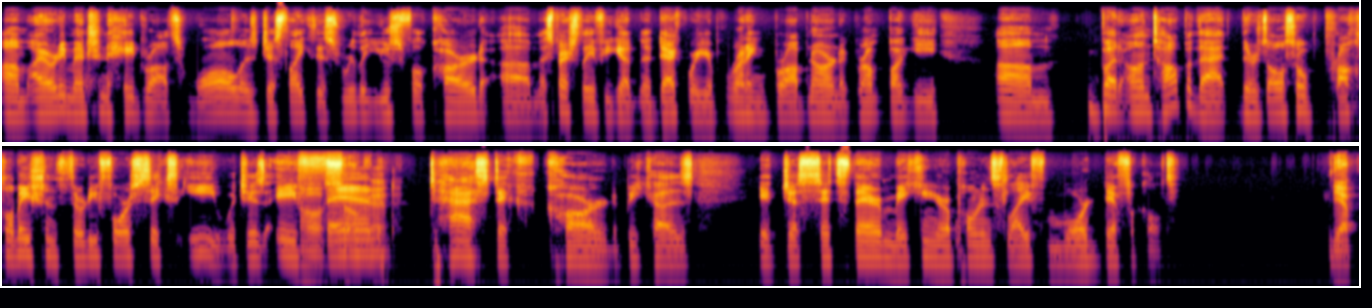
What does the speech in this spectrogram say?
Um, I already mentioned Haydroth's Wall is just like this really useful card, um, especially if you get in a deck where you're running Brobnar and a Grump Buggy. Um, but on top of that, there's also Proclamation 34 6E, which is a oh, fan. So fantastic card because it just sits there making your opponent's life more difficult. Yep,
